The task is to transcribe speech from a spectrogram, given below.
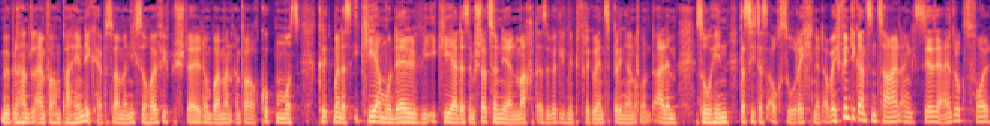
Möbelhandel einfach ein paar Handicaps, weil man nicht so häufig bestellt und weil man einfach auch gucken muss, kriegt man das IKEA-Modell, wie IKEA das im Stationären macht, also wirklich mit Frequenzbringern und allem so hin, dass sich das auch so rechnet. Aber ich finde die ganzen Zahlen eigentlich sehr, sehr eindrucksvoll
